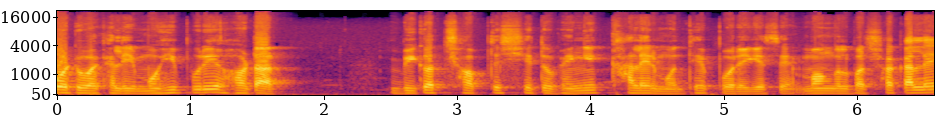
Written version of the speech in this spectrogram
পটুয়াখালীর মহিপুরে হঠাৎ বিগত সপ্তাহে সেতু ভেঙে খালের মধ্যে পড়ে গেছে। মঙ্গলবার সকালে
